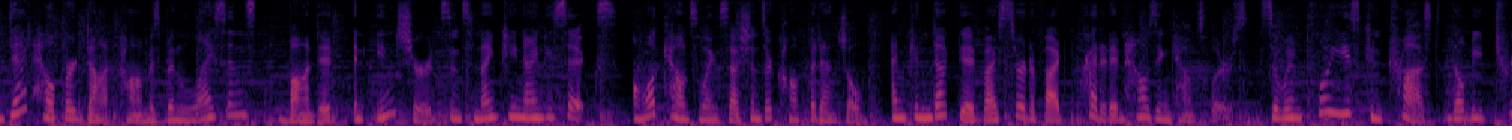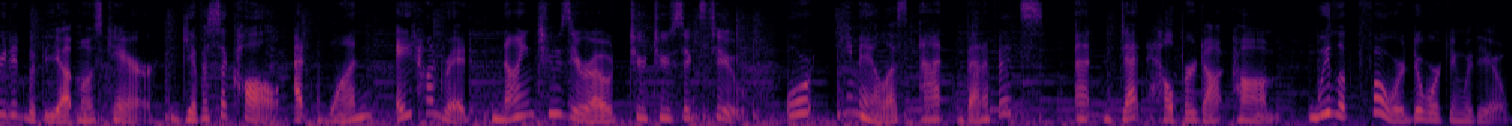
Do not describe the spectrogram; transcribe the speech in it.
DebtHelper.com has been licensed, bonded, and insured since 1996. All counseling sessions are confidential and conducted by certified credit and housing counselors, so employees can trust they'll be treated with the utmost care. Give us a call at 1 800 920 2262 or email us at benefits at debthelper.com. We look forward to working with you.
